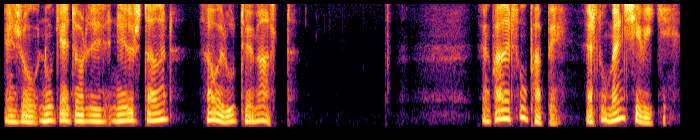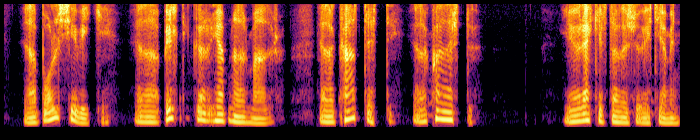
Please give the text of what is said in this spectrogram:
eins og nú gæti orðið niðurstaðan þá er útöðu með allt. En hvað er þú pappi? Er þú mennsjevíki eða bolsjevíki eða byltingarhjafnaðar maður eða katetti eða hvað ertu? Ég er ekkert af þessu vittja minn.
